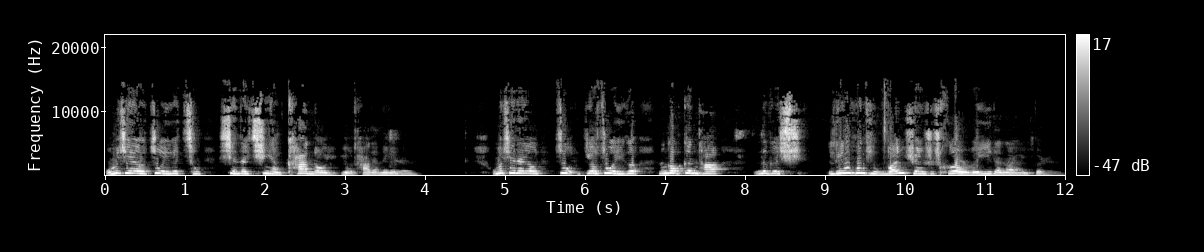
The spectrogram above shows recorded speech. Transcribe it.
我们现在要做一个从现在亲眼看到有他的那个人。我们现在要做要做一个能够跟他那个灵魂体完全是合而为一的那样一个人。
